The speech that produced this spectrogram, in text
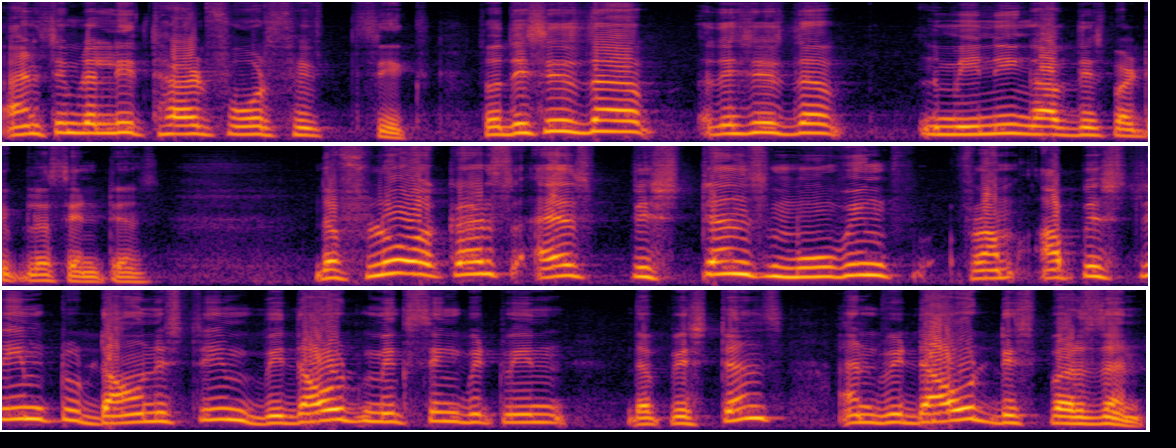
and similarly third, fourth, fifth, sixth. So, this is the this is the meaning of this particular sentence. The flow occurs as pistons moving from upstream to downstream without mixing between the pistons and without dispersion.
